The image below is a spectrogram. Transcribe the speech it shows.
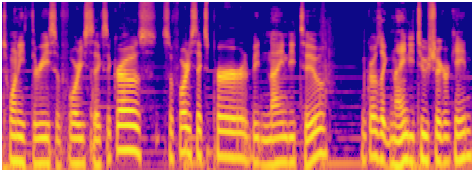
23, so 46. It grows, so 46 per would be 92. It grows like 92 sugarcane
